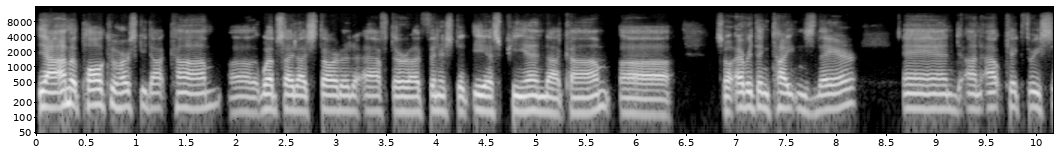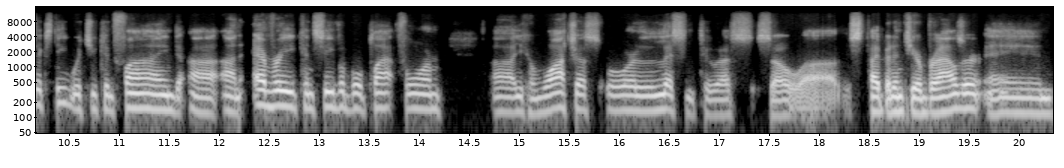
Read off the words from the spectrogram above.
Yeah, I'm at paulkuharsky.com, uh, the website I started after I finished at espn.com. Uh, so everything Titans there. And on Outkick 360, which you can find uh, on every conceivable platform uh, you can watch us or listen to us. So uh, just type it into your browser and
